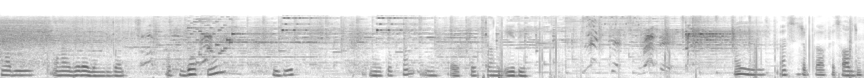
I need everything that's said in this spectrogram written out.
Şuna bir onay verelim güzel. 34 bin 100 Evet, 90 evet 97 Ay ben size kıyafet aldım.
